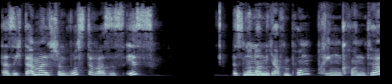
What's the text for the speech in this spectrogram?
dass ich damals schon wusste, was es ist, es nur noch nicht auf den Punkt bringen konnte.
